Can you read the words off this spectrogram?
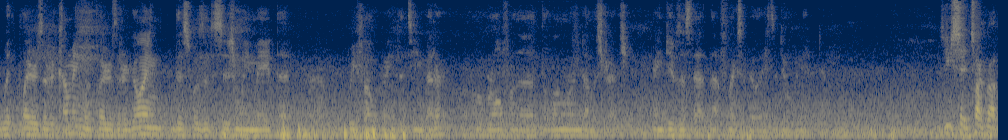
with players that are coming, with players that are going, this was a decision we made that uh, we felt make the team better overall for the, the long run down the stretch, and gives us that, that flexibility to do what we need. So you said talk about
